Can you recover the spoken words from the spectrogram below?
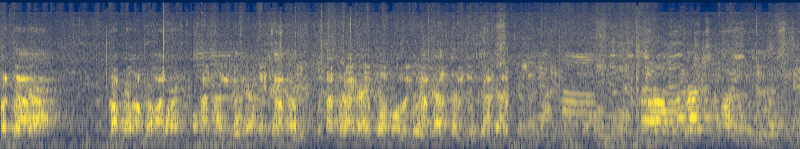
ประกาศรับรางวัลท่านด้วยกันนะครับ ท่านแรกจะมอบด้วยครับท่านผู้จัดการ from Rajkot University.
